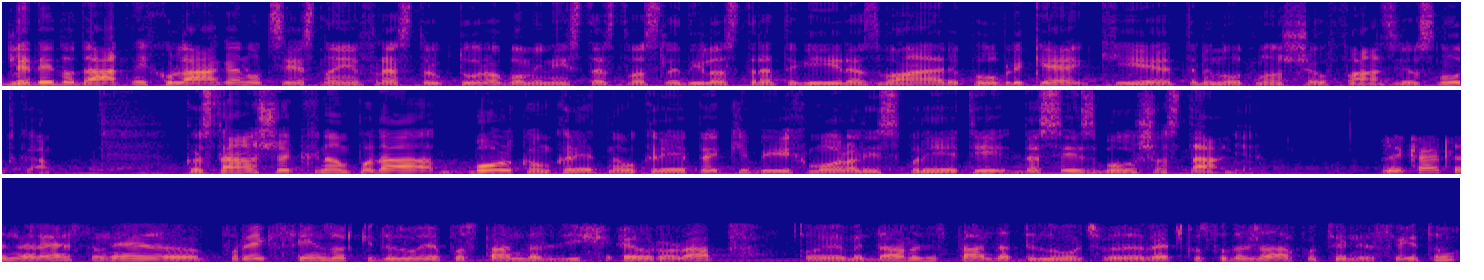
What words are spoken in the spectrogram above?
Glede dodatnih ulaganj v cestno infrastrukturo bo ministrstvo sledilo strategiji razvoja republike, ki je trenutno še v fazi osnutka. Kostanšek nam poda bolj konkretne ukrepe, ki bi jih morali sprejeti, da se izboljša stanje. Zdaj, kaj te narediti? Eh, projekt Senzor, ki deluje po standardih Eurorap, to je mednarodni standard, delujoč v več kot 100 državah po celem svetu.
